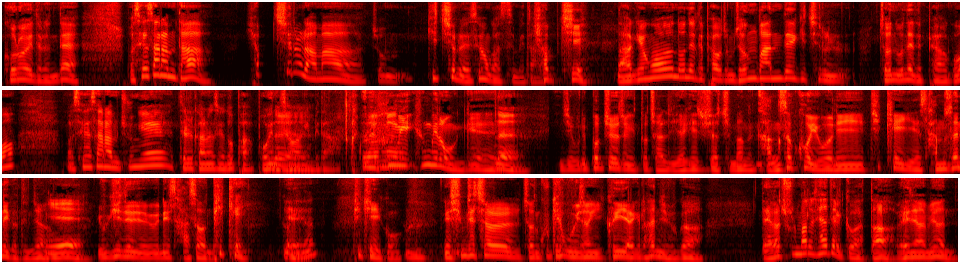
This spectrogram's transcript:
거론이 되는데 뭐세 사람 다 협치를 아마 좀 기치로 내세운 것 같습니다. 협치 나경원 원내대표하고 좀 정반대 기치를 전 원내대표하고 세 사람 중에 될 가능성이 높아 보이는 네. 상황입니다. 그러면- 흥미, 흥미로운 게 네. 이제 우리 법조요정이 또 잘 이야기해 주셨지만 강석호 의원이 TK의 3선이거든요. 예. 유기재 의원이 4선. PK 예. 여기는 PK고 심재철 전 국회 부의장이 그 이야기를 한 이유가 내가 출마를 해야 될 것 같다. 왜냐하면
